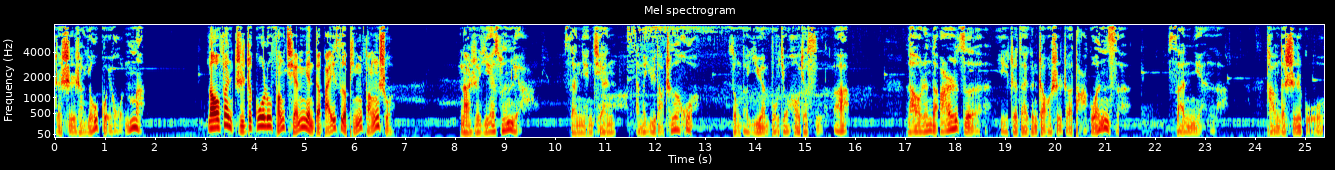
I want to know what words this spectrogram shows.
这世上有鬼魂吗？老范指着锅炉房前面的白色平房说：“那是爷孙俩，三年前他们遇到车祸，送到医院不久后就死了。老人的儿子一直在跟肇事者打官司，三年了，他们的尸骨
